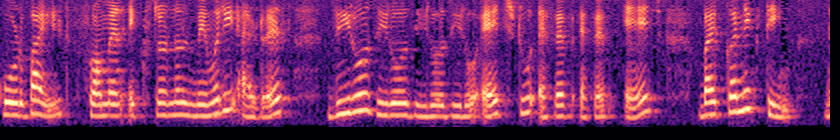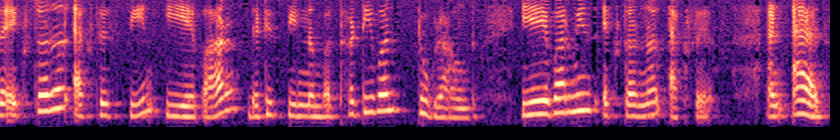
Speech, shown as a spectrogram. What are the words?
code bytes from an external memory address 0000H to FFFFH by connecting the external access pin EA bar that is pin number 31 to ground. EA bar means external access and as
